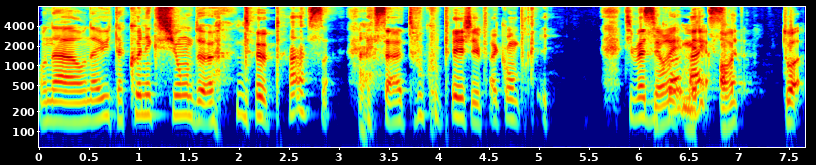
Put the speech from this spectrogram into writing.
on a, on a eu ta connexion de, de pince et ça a tout coupé, j'ai pas compris. Tu m'as dit C'est quoi, vrai, mais Max? en fait, toi,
